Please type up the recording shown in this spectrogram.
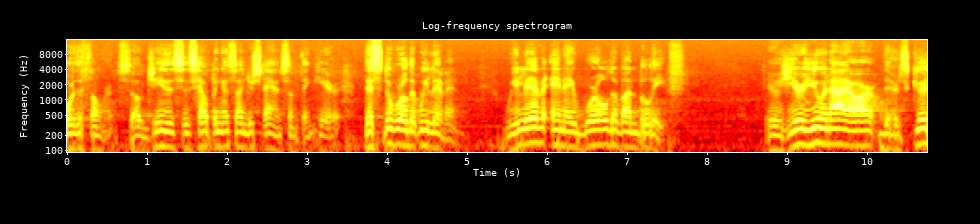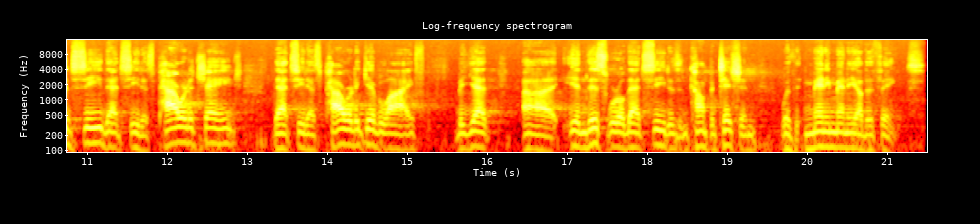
or the thorns. So Jesus is helping us understand something here. This is the world that we live in. We live in a world of unbelief. Was here you and I are. There's good seed. That seed has power to change. That seed has power to give life. But yet, uh, in this world, that seed is in competition with many, many other things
